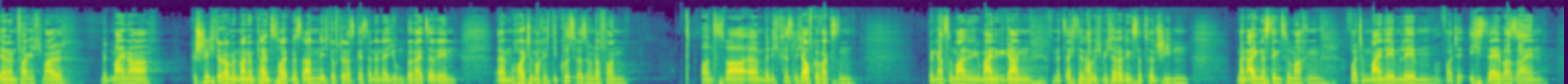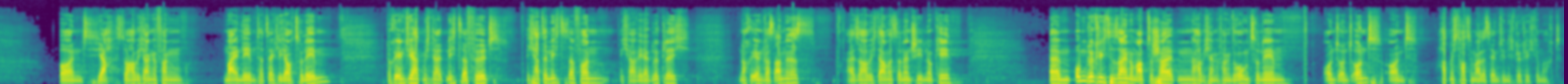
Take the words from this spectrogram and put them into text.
Ja, dann fange ich mal mit meiner Geschichte oder mit meinem kleinen Zeugnis an. Ich durfte das gestern in der Jugend bereits erwähnen. Ähm, heute mache ich die Kurzversion davon. Und zwar ähm, bin ich christlich aufgewachsen, bin ganz normal in die Gemeinde gegangen. Mit 16 habe ich mich allerdings dazu entschieden, mein eigenes Ding zu machen, wollte mein Leben leben, wollte ich selber sein. Und ja, so habe ich angefangen, mein Leben tatsächlich auch zu leben. Doch irgendwie hat mich halt nichts erfüllt. Ich hatte nichts davon. Ich war weder glücklich noch irgendwas anderes. Also habe ich damals dann entschieden, okay, ähm, um glücklich zu sein, um abzuschalten, habe ich angefangen, Drogen zu nehmen und, und, und. Und hat mich trotzdem alles irgendwie nicht glücklich gemacht.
